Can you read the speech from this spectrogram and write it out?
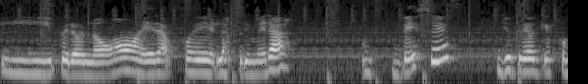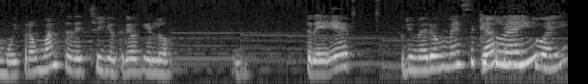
Y, pero no, era, fue las primeras veces, yo creo que fue muy traumante, de hecho yo creo que los tres primeros meses que ¿Qué estuve ahí,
